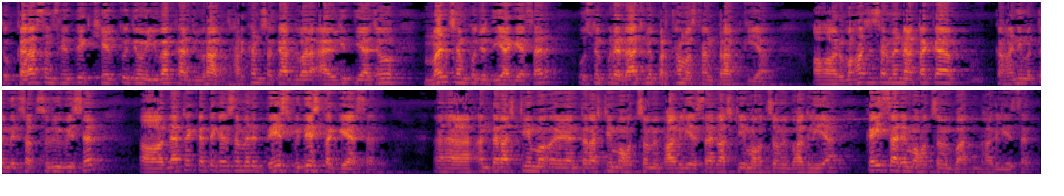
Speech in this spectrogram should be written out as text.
तो कला संस्कृति खेल को जो युवा कार्य विभाग, झारखंड सरकार द्वारा आयोजित या जो मंच हमको जो दिया गया सर, उसमें पूरे राज्य में प्रथम स्थान प्राप्त किया। और वहाँ से सर मैं नाटक का कहानी मतलब मेरे साथ शुरू हुई सर, और नाटक करते करते सर मैंने देश विदेश तक गया सर। अंतर्राष्ट्रीय अंतर्राष्ट्रीय महोत्सव में भाग लिया सर, राष्ट्रीय महोत्सव में भाग लिया, कई सारे महोत्सव में भाग लिया सर।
